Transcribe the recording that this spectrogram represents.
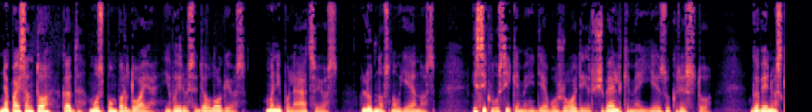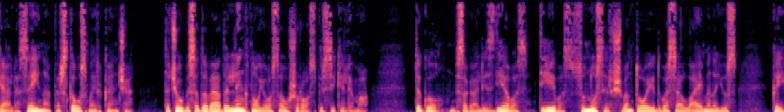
Nepaisant to, kad mus bombarduoja įvairios ideologijos, manipulacijos, liūdnos naujienos, įsiklausykime į Dievo žodį ir žvelkime į Jėzų Kristų. Gavėnios kelias eina per skausmą ir kančią, tačiau visada veda link naujos aušros prisikelimo. Tegul visagalis Dievas, Tėvas, Sūnus ir Šventoji dvasia laimina jūs, kai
